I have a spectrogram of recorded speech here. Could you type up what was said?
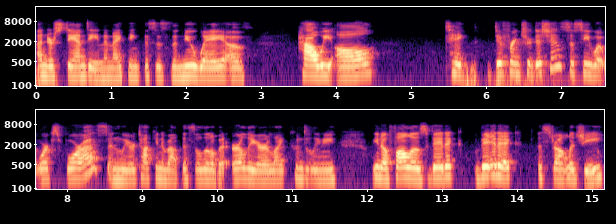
understanding. And i think this is the new way of how we all take different traditions to see what works for us. And we were talking about this a little bit earlier like kundalini you know follows vedic vedic astrology.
